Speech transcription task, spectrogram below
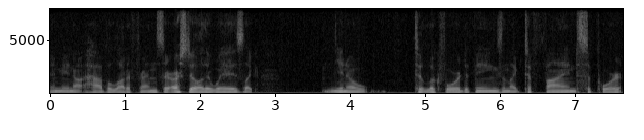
and may not have a lot of friends, there are still other ways. Like, you know, to look forward to things and like to find support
